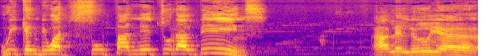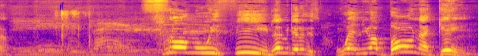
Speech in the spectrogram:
we can be what? Supernatural beings. Hallelujah. From within. Let me tell you this. When you are born again,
